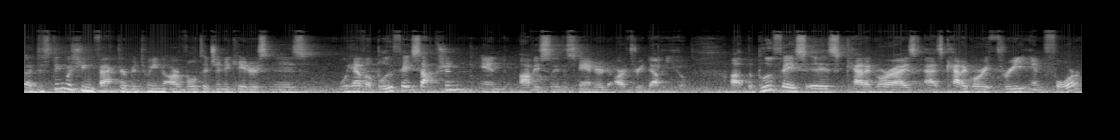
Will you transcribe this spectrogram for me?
a distinguishing factor between our voltage indicators is we have a blue face option and obviously the standard R3W. Uh, the blue face is categorized as category three and four.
